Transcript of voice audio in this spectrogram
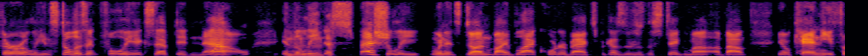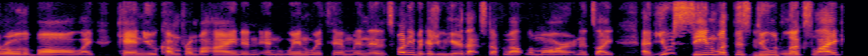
thoroughly and still isn't fully accepted now in the mm-hmm. league, especially when it's done by black quarterbacks, because there's the stigma about, you know, can he throw the ball? Like, can you come from behind and, and win with him? And, and it's funny because you hear that stuff about Lamar, and it's like, have you seen what this dude mm-hmm. looks like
